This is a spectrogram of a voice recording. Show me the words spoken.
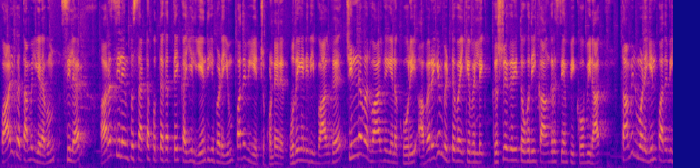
வாழ்க தமிழ் எனவும் சிலர் அரசியலமைப்பு சட்ட புத்தகத்தை கையில் ஏந்தியபடியும் பதவியேற்றுக் கொண்டனர். உதயநிதி வாழ்க சின்னவர் வாழ்க என கூறி அவரையும் விட்டு வைக்கவில்லை. கிருஷ்ணகிரி தொகுதி காங்கிரஸ் எம்பி கோபிநாத் தமிழ் மொழியில் பதவி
